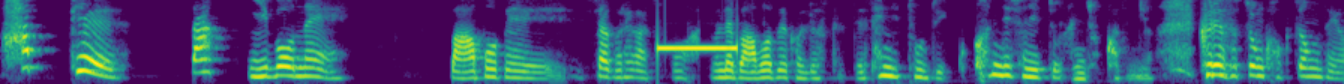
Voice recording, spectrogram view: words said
하필 딱 이번에 마법에 시작을 해가지고 원래 마법에 걸렸을 때 생리통도 있고 컨디션이 좀 안 좋거든요. 그래서 좀 걱정돼요.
